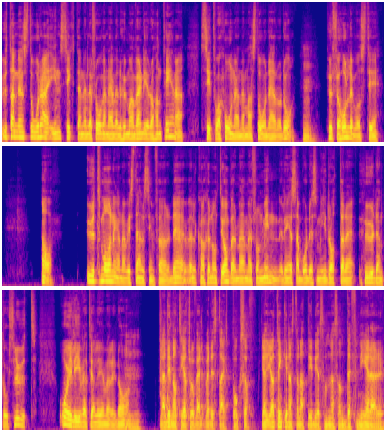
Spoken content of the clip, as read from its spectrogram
utan den stora insikten eller frågan är väl hur man väljer att hantera situationen när man står där och då. Hur förhåller vi oss till ja, utmaningarna vi ställs inför? Det är väl kanske något jag bär med mig från min resa både som idrottare, hur den tog slut och i livet jag lever idag. Ja, det är någonting jag tror väldigt, väldigt starkt på också. Jag, jag tänker nästan att det är det som nästan definierar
